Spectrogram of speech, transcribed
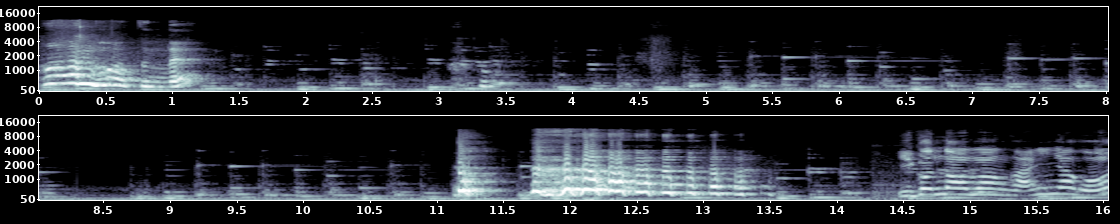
화난 것 같은데? 이건 너무한 거 아니냐고.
